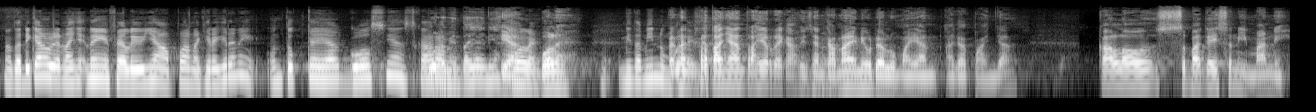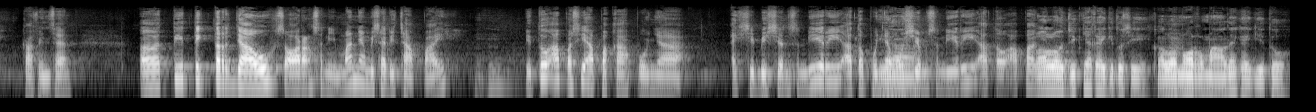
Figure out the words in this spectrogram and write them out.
Nah tadi kan udah nanya nih value-nya apa. Nah kira-kira nih untuk kayak goals-nya sekarang. Boleh minta ya ini ya? Iya, Boleh. boleh. Minta minum Pen- boleh. Pertanyaan terakhir deh Kak Vincent karena ini udah lumayan agak panjang. Kalau sebagai seniman nih Kak Vincent, eh, titik terjauh seorang seniman yang bisa dicapai itu apa sih? Apakah punya exhibition sendiri atau punya Ya. museum sendiri atau apa? Kalau gitu? logiknya kayak gitu sih. Kalau normalnya kayak gitu.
